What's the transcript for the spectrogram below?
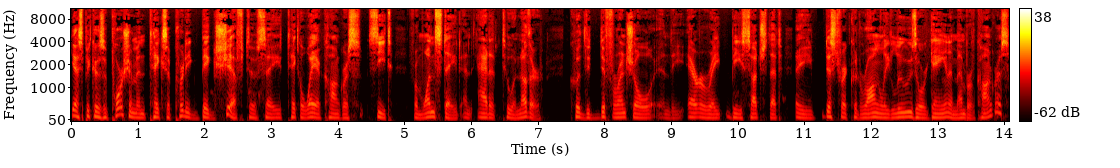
Yes, because apportionment takes a pretty big shift to, say, take away a Congress seat from one state and add it to another. Could the differential in the error rate be such that a district could wrongly lose or gain a member of Congress?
